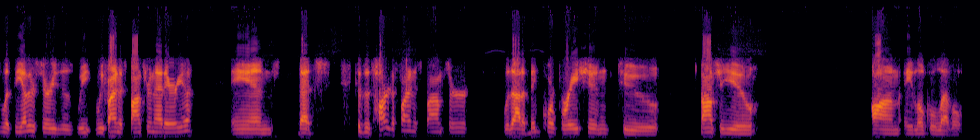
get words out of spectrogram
with the other series is we we find a sponsor in that area, and that's because it's hard to find a sponsor without a big corporation to sponsor you on a local level.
